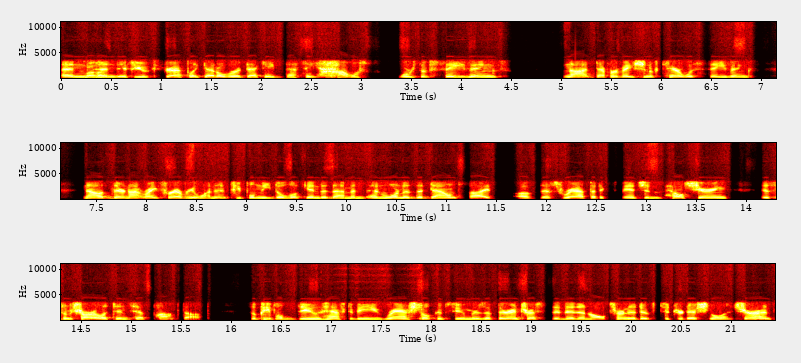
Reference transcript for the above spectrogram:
And, wow. and if you extrapolate that over a decade, that's a house worth of savings, not deprivation of care with savings. Now, they're not right for everyone, and people need to look into them. And, and one of the downsides of this rapid expansion of health sharing is some charlatans have popped up. So people do have to be rational consumers. If they're interested in an alternative to traditional insurance,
